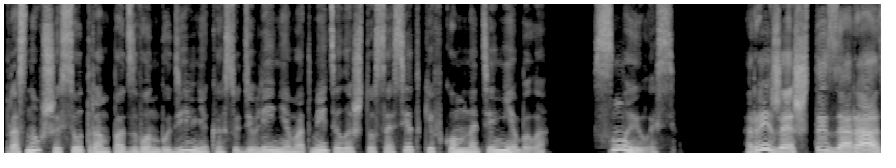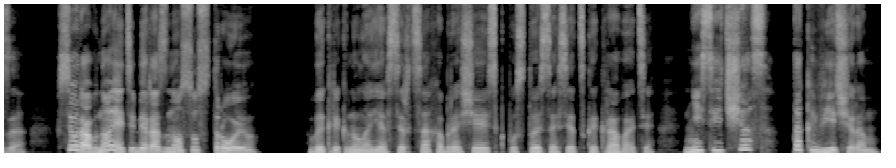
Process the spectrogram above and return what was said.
Проснувшись утром под звон будильника, с удивлением отметила, что соседки в комнате не было. Смылась. «Рыжая ж ты, зараза! Все равно я тебе разнос устрою!» выкрикнула я в сердцах, обращаясь к пустой соседской кровати. Не сейчас, так вечером.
